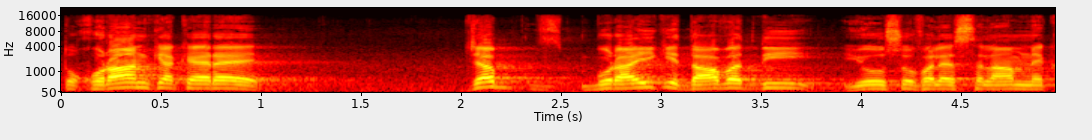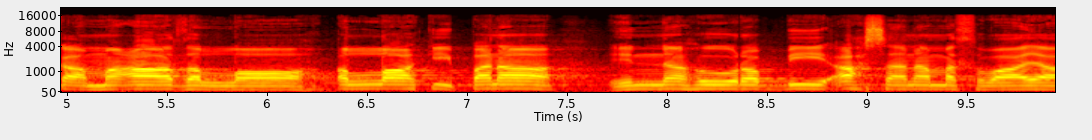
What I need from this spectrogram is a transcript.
تو قرآن کیا کہہ رہا ہے جب برائی کی دعوت دی یوسف علیہ السلام نے کہا معاذ اللہ اللہ کی پناہ انہ ربی احسانہ مسوایا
